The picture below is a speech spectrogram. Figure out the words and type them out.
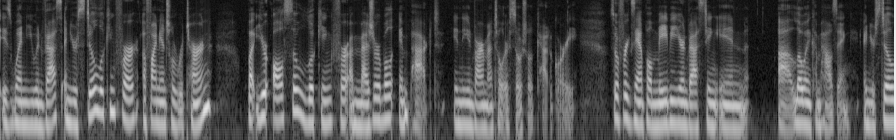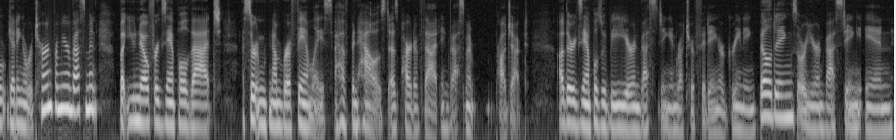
is when you invest and you're still looking for a financial return, but you're also looking for a measurable impact in the environmental or social category. So for example, maybe you're investing in uh, low income housing and you're still getting a return from your investment, but you know, for example, that a certain number of families have been housed as part of that investment project. Other examples would be you're investing in retrofitting or greening buildings, or you're investing in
